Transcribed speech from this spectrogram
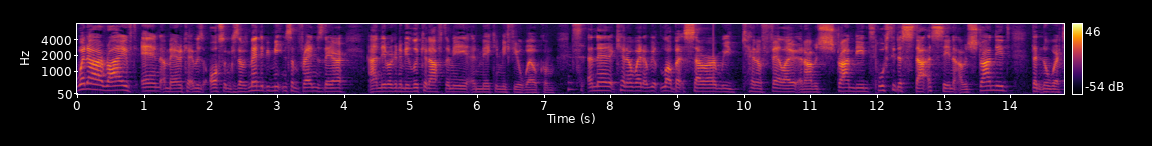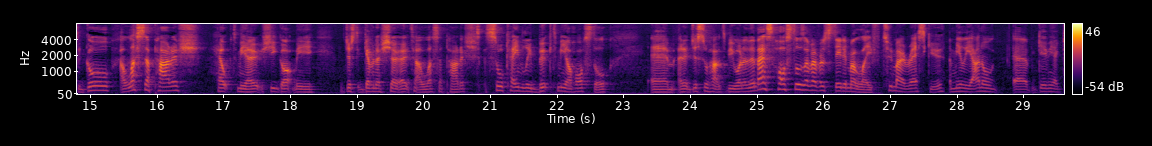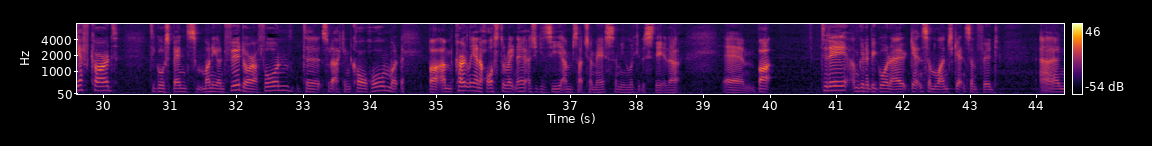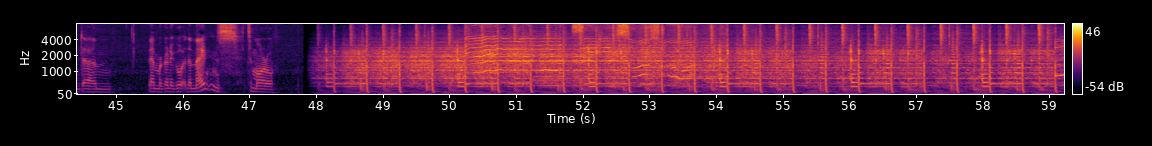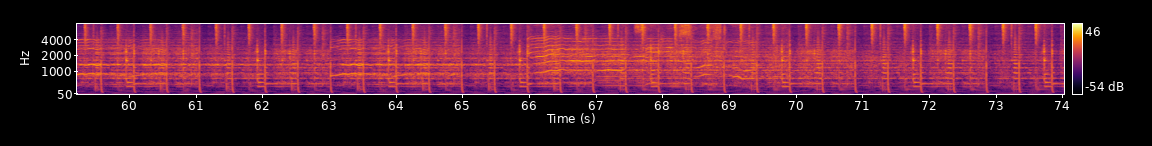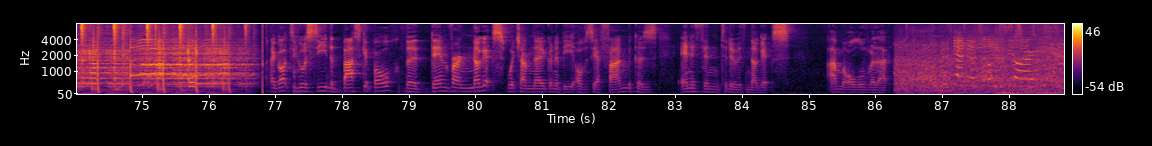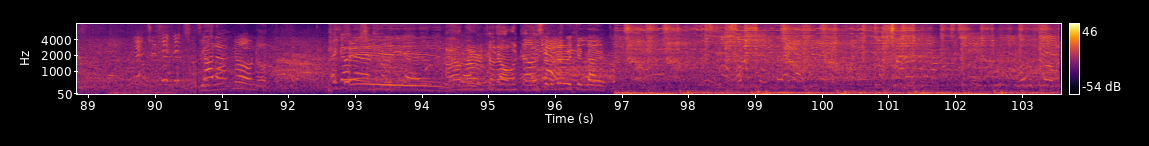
When I arrived in America, it was awesome because I was meant to be meeting some friends there and they were going to be looking after me and making me feel welcome. And then it kind of went a little bit sour and we kind of fell out and I was stranded. Posted a status saying that I was stranded, didn't know where to go. Alyssa Parrish helped me out. She got me, just giving a shout out to Alyssa Parrish, so kindly booked me a hostel. Um, and it just so happened to be one of the best hostels I've ever stayed in my life. To my rescue, Emiliano uh, gave me a gift card to go spend some money on food or a phone to so that I can call home. Or, but I'm currently in a hostel right now. As you can see, I'm such a mess. I mean, look at the state of that. Um, but today I'm going to be going out, getting some lunch, getting some food, and um, then we're going to go to the mountains tomorrow. To go see the basketball, the Denver Nuggets, which I'm now going to be obviously a fan because anything to do with Nuggets, I'm all over that. Yeah, no, so sorry. Get your tickets. Gotta. No, no. I gotta. American now, look at oh, this, American now.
